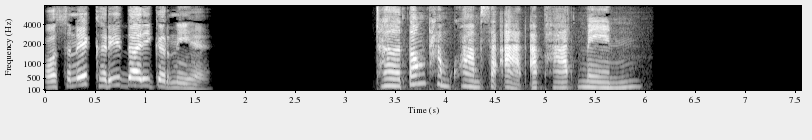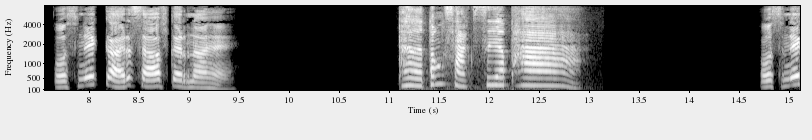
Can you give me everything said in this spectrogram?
उसने खरीदारी करनी है เธอต้องทำความสะอาดอพาร์ตเมนต์ ਉਸਨੇ ਘਰ ਸਾਫ਼ ਕਰਨਾ ਹੈ เธอต้องซักเสื้อผ้า ਉਸਨੇ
